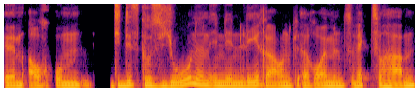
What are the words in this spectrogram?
ähm, auch um die Diskussionen in den Lehrer- und äh, Räumen wegzuhaben.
